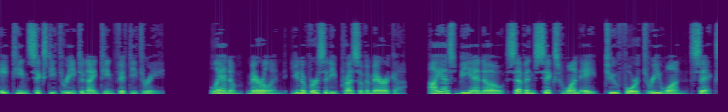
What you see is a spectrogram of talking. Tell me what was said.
1863–1953. Lanham, Maryland, University Press of America. ISBN 0-7618-2431-6.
